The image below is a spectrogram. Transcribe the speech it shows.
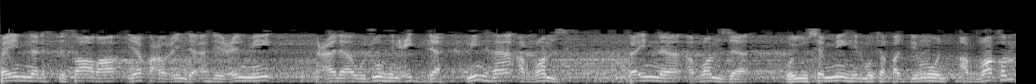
فإن الاختصار يقع عند أهل العلم على وجوه عدة منها الرمز فإن الرمز ويسميه المتقدمون الرقم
